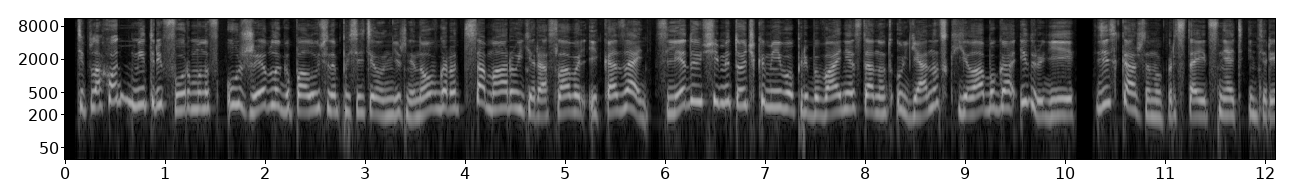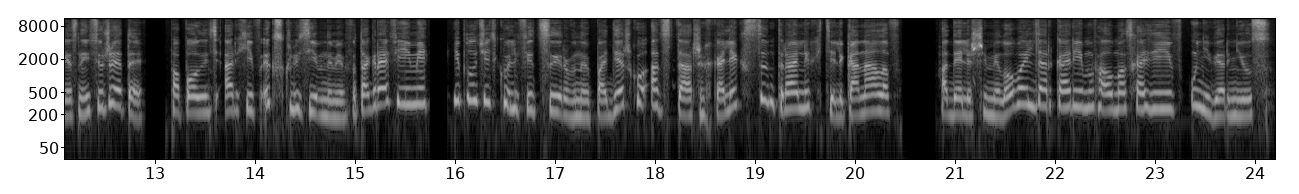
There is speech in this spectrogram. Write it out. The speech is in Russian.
Теплоход Дмитрий Фурманов уже благополучно посетил Нижний Новгород, Самару, Ярославль и Казань. Следующими точками его пребывания станут Ульяновск, Елабуга и другие. Здесь каждому предстоит снять интересные сюжеты, пополнить архив эксклюзивными фотографиями и получить квалифицированную поддержку от старших коллег с центральных телеканалов. Аделя Шемилова, Ильдар Каримов, Алмаз Хазиев, Univer News.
